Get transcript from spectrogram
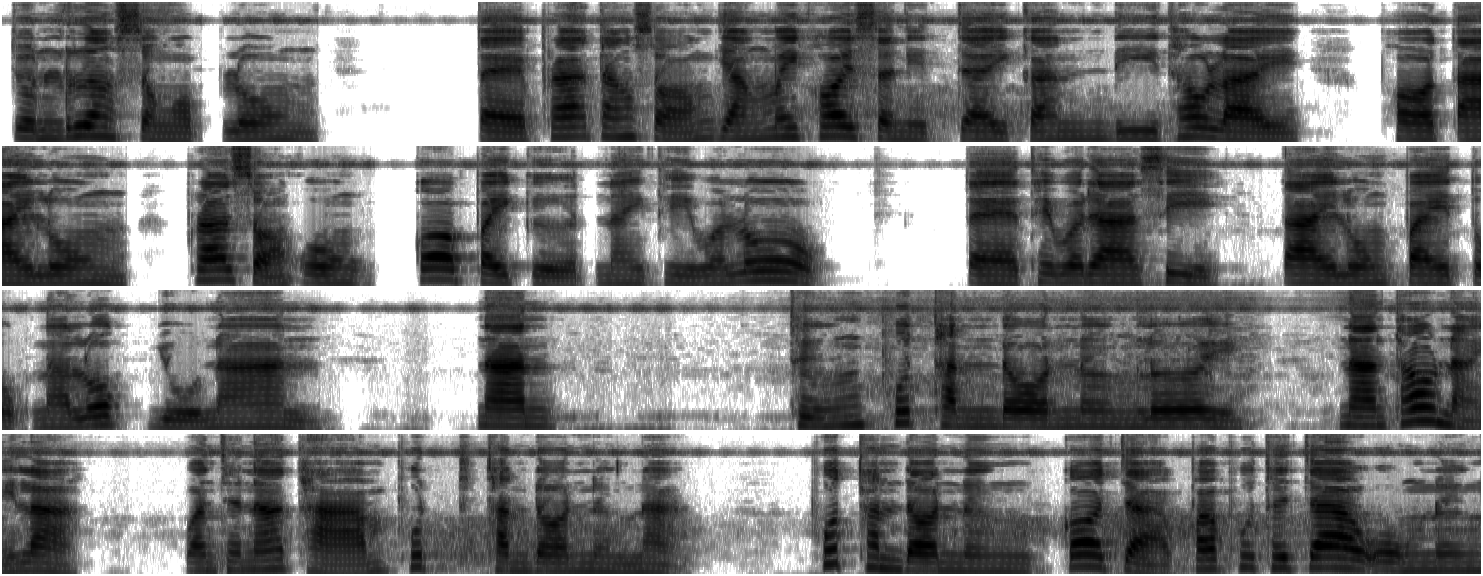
จนเรื่องสงบลง แต่พระทั้งสองยังไม่ค่อยสนิทใจกันดีเท่าไหร่ พอตายลง พระสององค์ก็ไปเกิดในเทวโลก แต่เทวดาสิตายลงไปตกนรกอยู่นาน นานถึงพุทธันดรหนึ่งเลย นานเท่าไหนล่ะ วันชนะถามพุทธันดรหนึ่งน่ะ พุทธันดรหนึ่งก็จากพระพุทธเจ้าองค์หนึ่ง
